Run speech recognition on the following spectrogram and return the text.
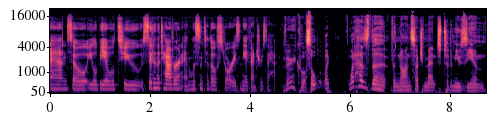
And so you'll be able to sit in the tavern and listen to those stories and the adventures they have. Very cool. So like. What has the the Nonsuch meant to the museum,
